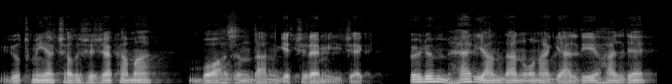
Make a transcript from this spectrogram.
Yutmaya çalışacak ama boğazından geçiremeyecek. Ölüm her yandan ona geldiği halde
